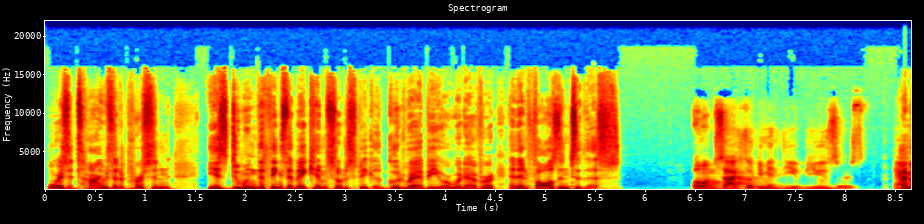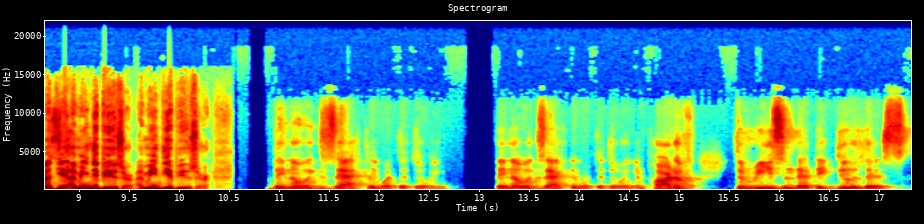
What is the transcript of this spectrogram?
or is it times that a person is doing the things that make him, so to speak, a good rebbe or whatever, and then falls into this? Oh, I'm sorry. I thought you meant the abusers. Absolutely. I meant the. I mean the abuser. I mean the abuser. They know exactly what they're doing. They know exactly what they're doing, and part of the reason that they do this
